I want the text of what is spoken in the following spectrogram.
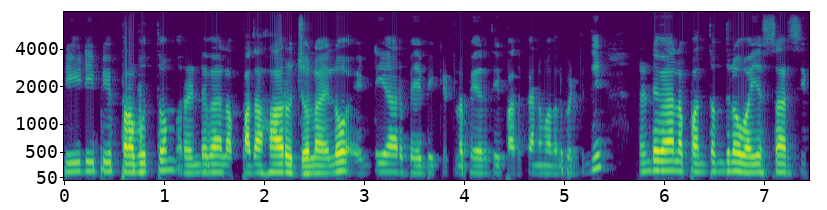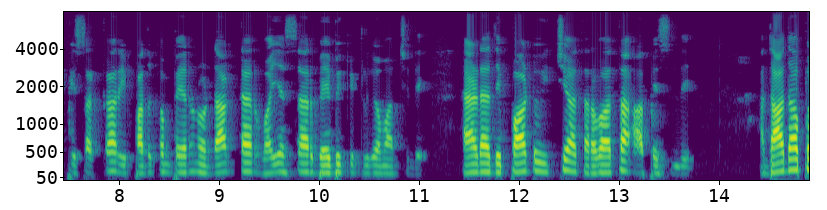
టీడీపీ ప్రభుత్వం రెండు వేల పదహారు జులైలో ఎన్టీఆర్ బేబీ కిట్ల పేరుతో ఈ పథకాన్ని మొదలుపెట్టింది. రెండు వేల పంతొమ్మిదిలో వైఎస్ఆర్సీపీ సర్కార్ ఈ పథకం పేరును డాక్టర్ వైఎస్ఆర్ బేబీ కిట్లుగా మార్చింది. ఏడాది పాటు ఇచ్చి ఆ తర్వాత ఆపేసింది. దాదాపు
